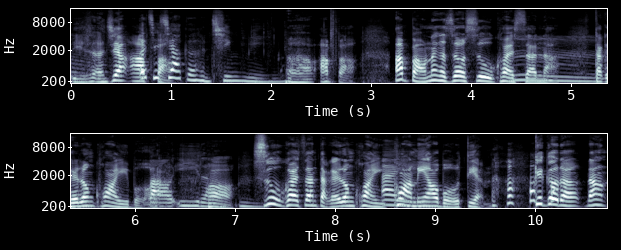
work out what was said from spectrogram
也是很像阿而且宝。价格很亲民，啊，阿宝，阿宝那个时候十五块三啦，大家拢看伊无啦。哦，嗯。十五块三大家拢看伊哎。看了无点，结果呢，咱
